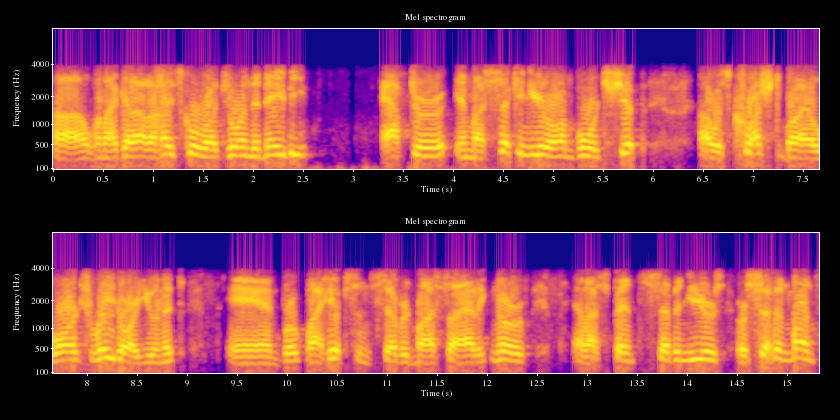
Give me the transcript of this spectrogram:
Uh, when I got out of high school, I joined the Navy. After in my second year on board ship, I was crushed by a large radar unit and broke my hips and severed my sciatic nerve. And I spent seven years or seven months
